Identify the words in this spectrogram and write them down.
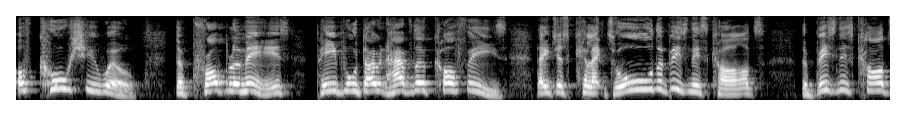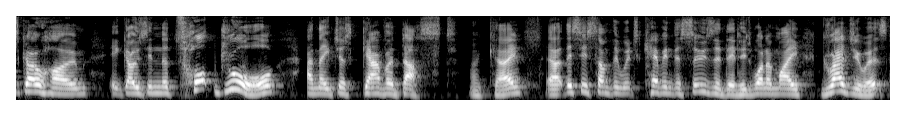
Of course you will. The problem is, people don't have the coffees. They just collect all the business cards. The business cards go home, it goes in the top drawer, and they just gather dust. Okay, uh, this is something which Kevin D'Souza did, who's one of my graduates.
